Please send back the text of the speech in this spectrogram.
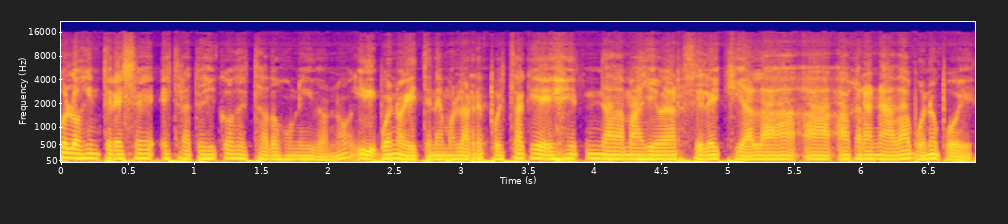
con los intereses estratégicos de Estados Unidos, ¿no? Y bueno, ahí tenemos la respuesta que nada más llegar Zelensky a, a, Granada, bueno, pues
